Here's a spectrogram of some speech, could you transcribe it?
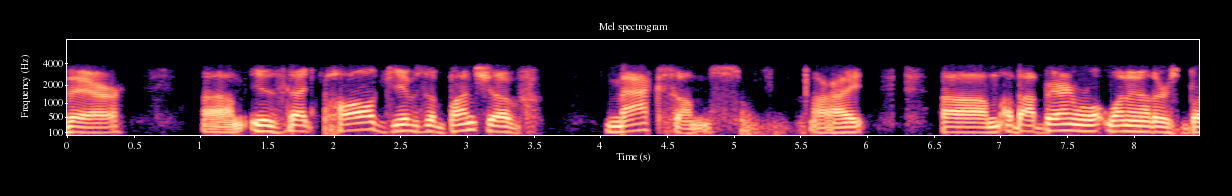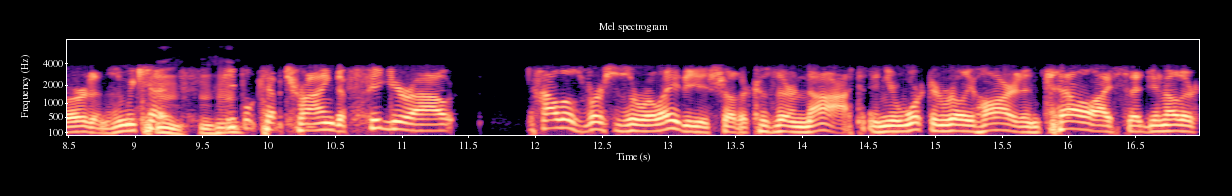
there um, is that Paul gives a bunch of maxims, all right, um, about bearing one another's burdens. And we kept, mm-hmm. people kept trying to figure out how those verses are related to each other because they're not. And you're working really hard until I said, you know, they're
